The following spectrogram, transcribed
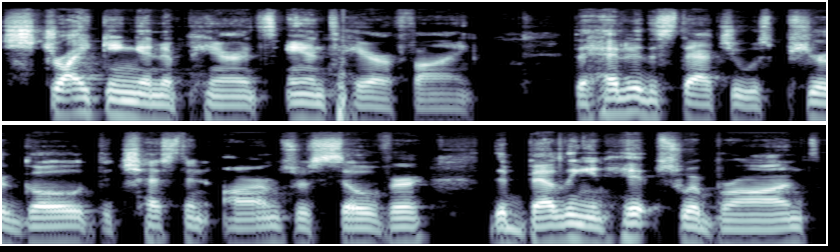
striking in appearance and terrifying. The head of the statue was pure gold, the chest and arms were silver, the belly and hips were bronze,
